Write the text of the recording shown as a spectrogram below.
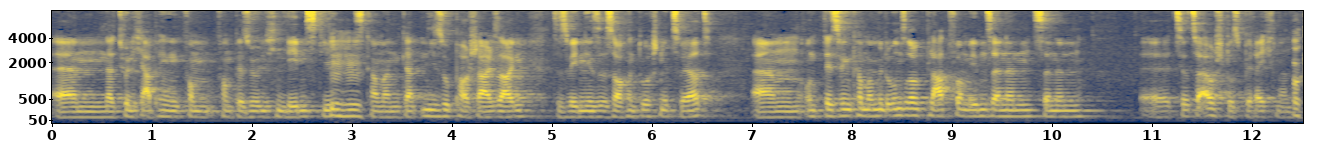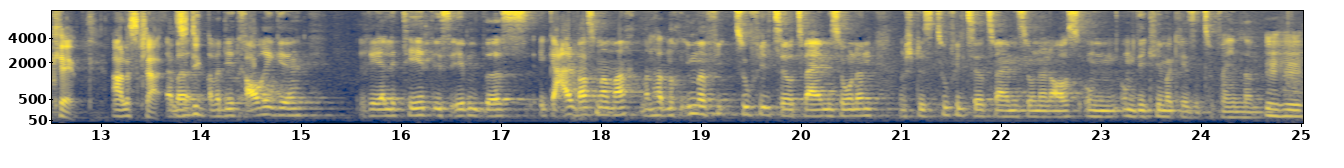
Ähm, natürlich abhängig vom, vom persönlichen Lebensstil, mhm. das kann man nie so pauschal sagen, deswegen ist es auch ein Durchschnittswert. Ähm, und deswegen kann man mit unserer Plattform eben seinen, seinen äh, CO2-Ausstoß berechnen. Okay, alles klar. Aber, also die, aber die traurige Realität ist eben, dass egal was man macht, man hat noch immer viel, zu viel CO2-Emissionen und stößt zu viel CO2-Emissionen aus, um, um die Klimakrise zu verhindern. Mhm.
